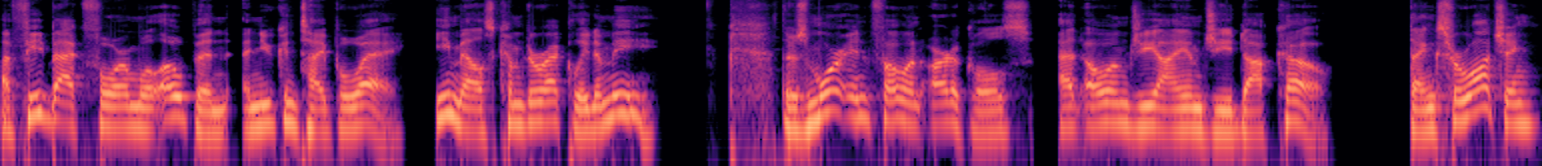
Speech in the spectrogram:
A feedback form will open and you can type away. Emails come directly to me. There's more info and articles at omgimg.co. Thanks for watching.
